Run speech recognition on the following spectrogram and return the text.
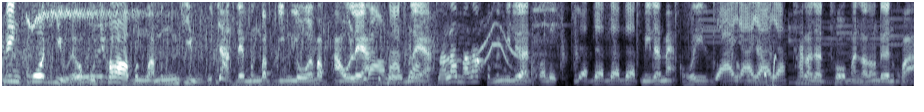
แม่งโคตรหิวเลยว่ากูชอบมึงว่ะมึงหิวกูจัดเลยมึงแบบยิงโลแล้วแบบเอาเลยอะโถมเลยอะมาแล้วมาแล้วผมไม่มีเลือดวอลิกเลือดเลือดเลือดเลือดมีเลือดไหมโอ้ยยายายายาถ้าเราจะโถมมันเราต้องเดินขวา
